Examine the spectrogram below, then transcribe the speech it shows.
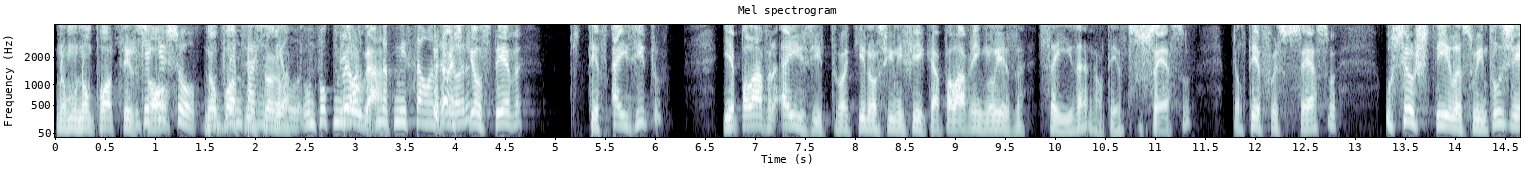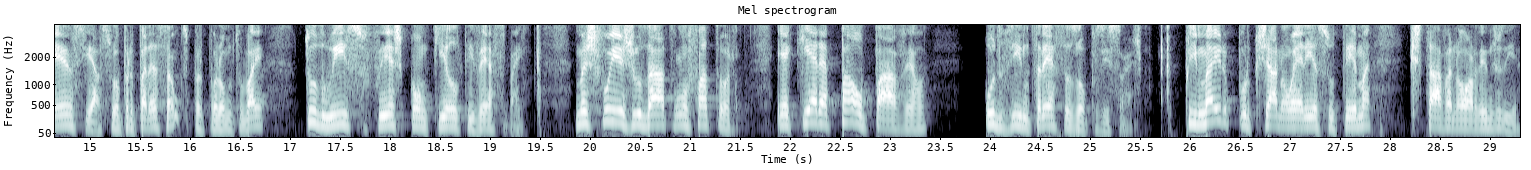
Não, não pode ser o que só. É que achou não pode ser só. Dele? Um pouco melhor lugar, do que na comissão anterior. Eu acho que ele esteve, teve êxito, e a palavra êxito aqui não significa a palavra inglesa saída, não teve sucesso. Ele teve foi sucesso. O seu estilo, a sua inteligência, a sua preparação, que se preparou muito bem, tudo isso fez com que ele tivesse bem. Mas foi ajudado por um fator. É que era palpável o desinteresse das oposições. Primeiro, porque já não era esse o tema que estava na ordem dos dias.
